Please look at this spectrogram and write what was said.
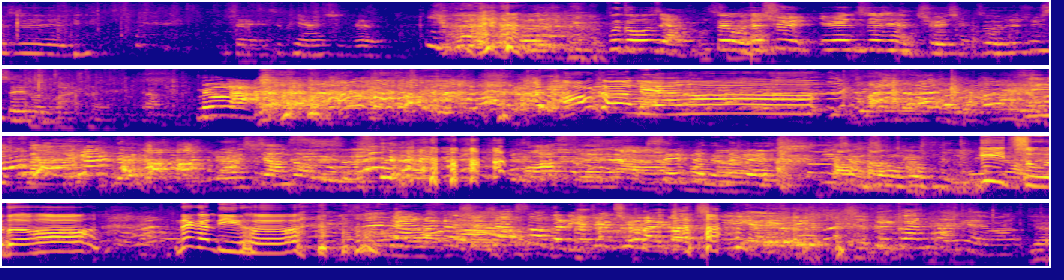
就是 对是平安喜乐，不多讲，所以我就去，因为最近很缺钱，所以我就去 seven 买，没有啦。好可怜哦！有人吓到你是不是？花生啊 seven 的那个日常生活用品，一组的哦，那个礼盒。是拿那个学校送的礼券去买东西，可以灌汤圆吗？牙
